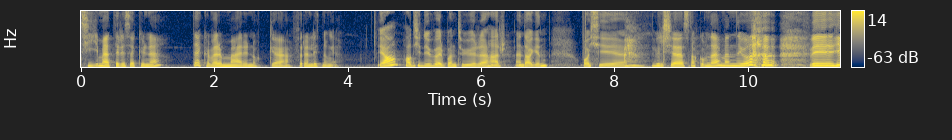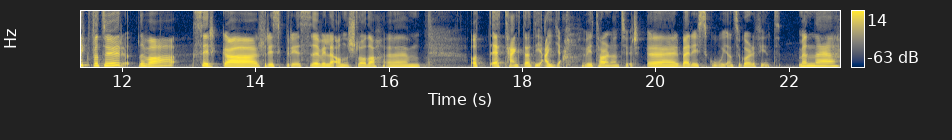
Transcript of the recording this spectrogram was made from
ti meter i sekundet, det kan være mer enn nok eh, for en liten unge. Ja, hadde ikke du vært på en tur eh, her en dagen? Og ikke Jeg vil ikke snakke om det, men jo. Vi gikk på tur. Det var ca. frisk bris, vil jeg anslå, da. Um, og jeg tenkte at ja, ja, vi tar nå en tur. Eh, bare i sko igjen, så går det fint. Men eh,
